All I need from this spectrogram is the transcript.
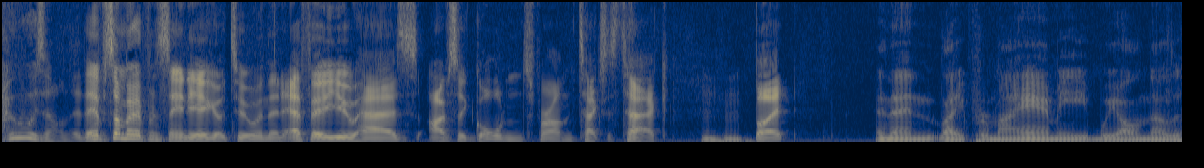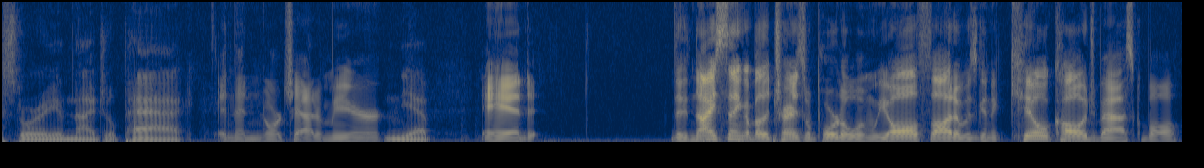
who was on there? They have somebody from San Diego too, and then FAU has obviously Goldin's from Texas Tech, Mhm. but And then, like for Miami, we all know the story of Nigel Pack. and then Norchad Omier. Yep. And the nice thing about the transfer portal, when we all thought it was going to kill college basketball,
